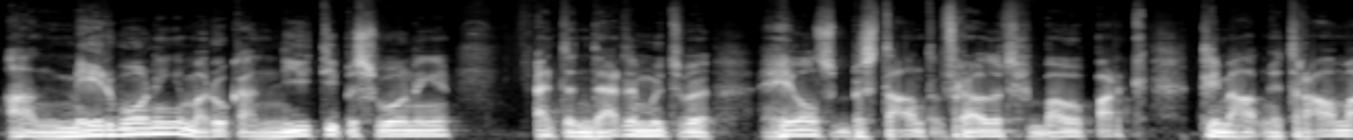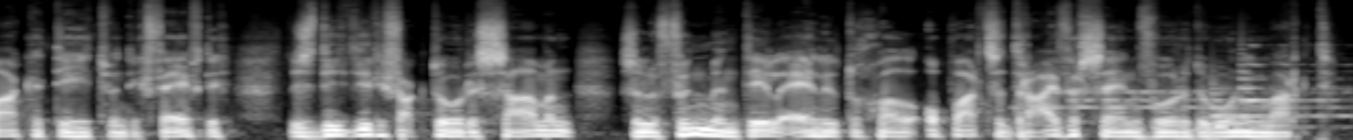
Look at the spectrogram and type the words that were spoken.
aan meer woningen, maar ook aan nieuw types woningen. En ten derde moeten we heel ons bestaand verouderd gebouwenpark klimaatneutraal maken tegen 2050. Dus die drie factoren samen zullen fundamenteel eigenlijk toch wel opwaartse drivers zijn voor de woningmarkt.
